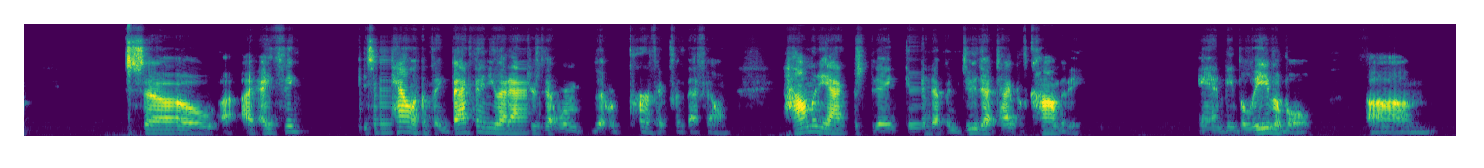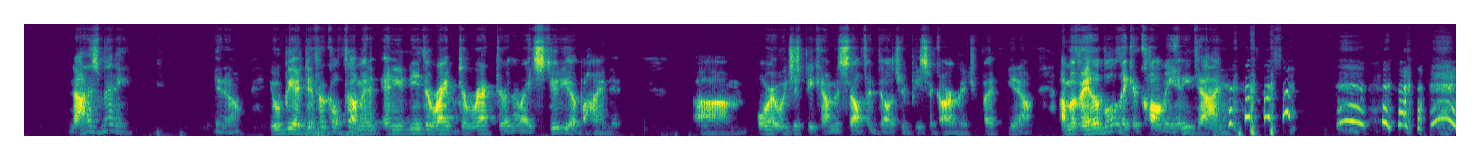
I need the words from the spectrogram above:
so I, I think it's a talent thing. Back then, you had actors that were that were perfect for that film. How many actors today can end up and do that type of comedy and be believable? Um, not as many. You know, it would be a difficult film, and, and you need the right director and the right studio behind it. Um, or it would just become a self-indulgent piece of garbage. But you know, I'm available. They could call me anytime.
